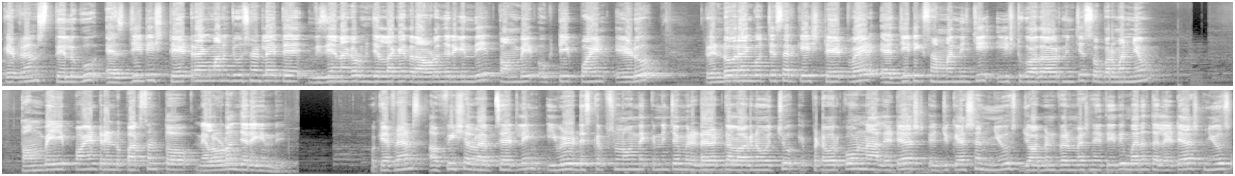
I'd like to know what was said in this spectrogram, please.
Okay friends Telugu SGT state rank మనం చూసినట్లయితే విజయనగరం జిల్లాకి అయితే రావడం జరిగింది తొంభై ఒకటి పాయింట్ ఏడు. రెండో ర్యాంక్ వచ్చేసరికి స్టేట్ వైడ్ ఎస్జిటికి సంబంధించి ఈస్ట్ గోదావరి నుంచి సుబ్రహ్మణ్యం. తొంభై పాయింట్ రెండు పర్సెంట్తో నిలవడం జరిగింది. Okay friends official website link ఈ వీడియో డిస్క్రిప్షన్లో ఉంది. ఇక్కడ నుంచే మీరు డైరెక్ట్గా లాగిన్ అవ్వచ్చు. ఇప్పటి వరకు ఉన్న latest education news job information అయితే ఇది. మరింత latest news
